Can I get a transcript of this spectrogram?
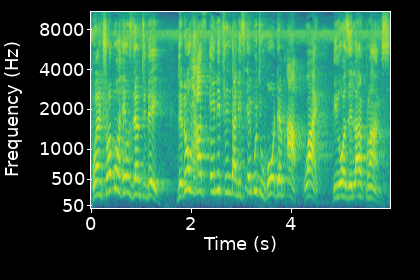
When trouble hails them today, they don't have anything that is able to hold them up. Why? Because they lack plans.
